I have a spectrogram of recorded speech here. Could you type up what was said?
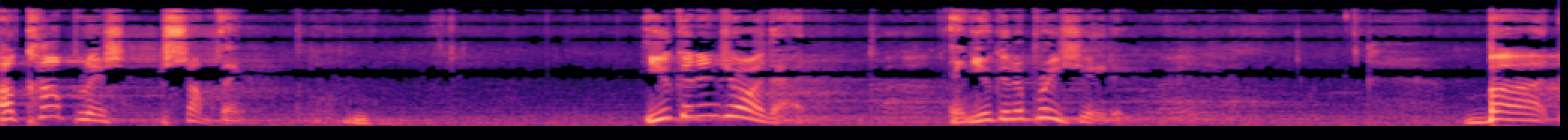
accomplished something, you can enjoy that and you can appreciate it. But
